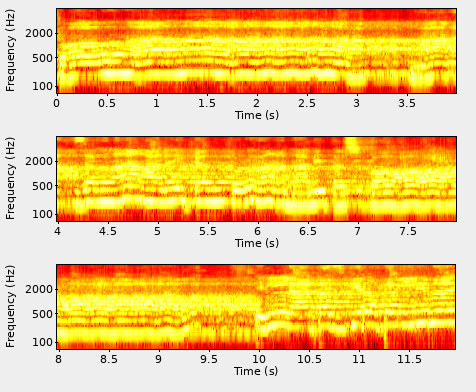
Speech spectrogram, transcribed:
তো ইল্লা তাযকিরাতাল লিমান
